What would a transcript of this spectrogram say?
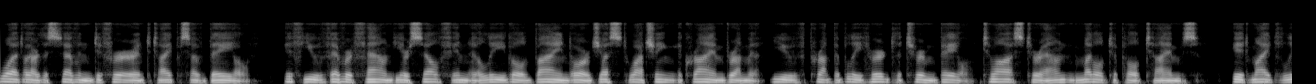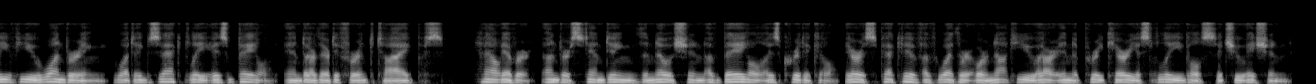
What are the seven different types of bail? If you've ever found yourself in a legal bind or just watching a crime drama, you've probably heard the term bail tossed around multiple times. It might leave you wondering what exactly is bail and are there different types? However, understanding the notion of bail is critical, irrespective of whether or not you are in a precarious legal situation.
